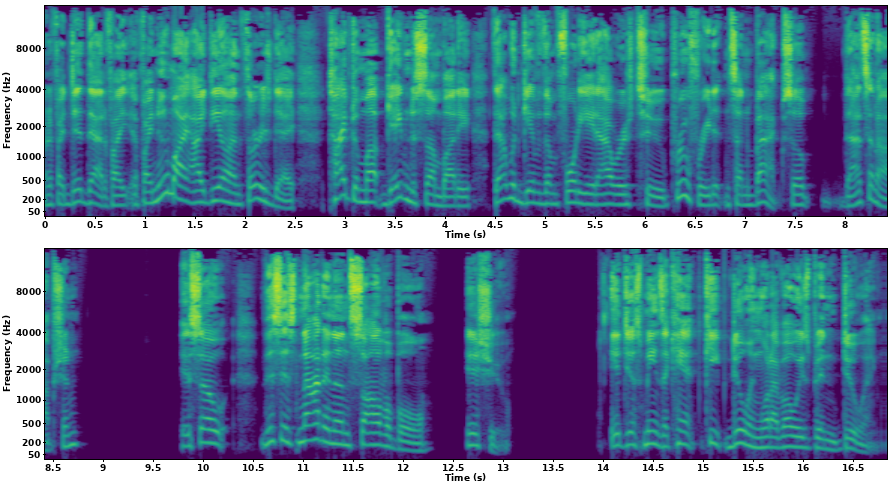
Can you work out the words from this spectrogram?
Right? If I did that, if I if I knew my idea on Thursday, typed them up, gave them to somebody, that would give them 48 hours to proofread it and send them back. So that's an option. So this is not an unsolvable issue. It just means I can't keep doing what I've always been doing.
